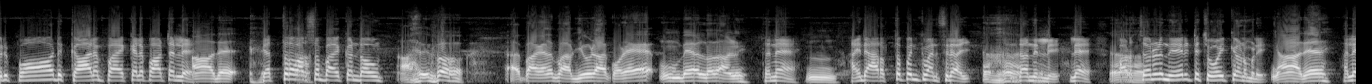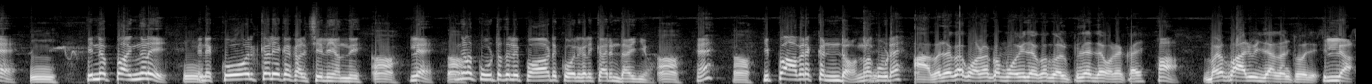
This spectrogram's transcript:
ഒരുപാട് കാലം പഴക്കല പാട്ടല്ലേ? അതെ. എത്ര വർഷം പഴക്കണ്ടാവും അതിപ്പോ അപ്പൊ അങ്ങനെ പറഞ്ഞുകൂടാ. കൊറേ മുമ്പേ ഉള്ളതാണ്. തന്നെ? അതിന്റെ അർത്ഥം എനിക്ക് മനസ്സിലായി. എന്താന്നില്ലേ? അല്ലേ? പടച്ചവനോട് നേരിട്ട് ചോദിക്കണം നമ്മൾ. ആ അതെ. അല്ലേ? പിന്നെ ഇപ്പൊ നിങ്ങളെ പിന്നെ കോൽക്കളിയൊക്കെ കളിച്ചില്ലേ അന്ന്? അല്ലേ? നിങ്ങളെ കൂട്ടത്തിൽ ഒരുപാട് കോൽകളിക്കാരുണ്ടായിഞ്ഞോ ഏഹ്. ഇപ്പൊ അവരൊക്കെ ഉണ്ടോ നിങ്ങളെ കൂടെ? അവരൊക്കെ കൊറേയൊക്കെ പോയതൊക്കെ ഗൾഫിലല്ലേ കൊറേയൊക്കെ. ആ. ഇവിടെ ഇല്ല അങ്ങനത്തെ പോലെ ഇല്ല.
